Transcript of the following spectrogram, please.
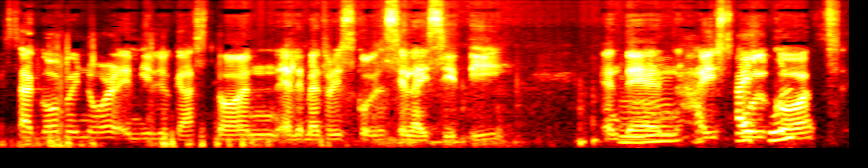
sa Governor Emilio Gaston Elementary School sa Silay City. And then Mm. high school, High school? ko,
